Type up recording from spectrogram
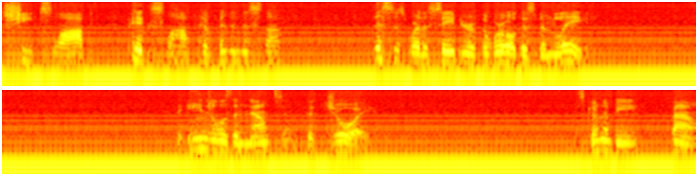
sheep slop, pig slop have been in this stuff. This is where the Savior of the world has been laid. The angel is announcing that joy is going to be found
